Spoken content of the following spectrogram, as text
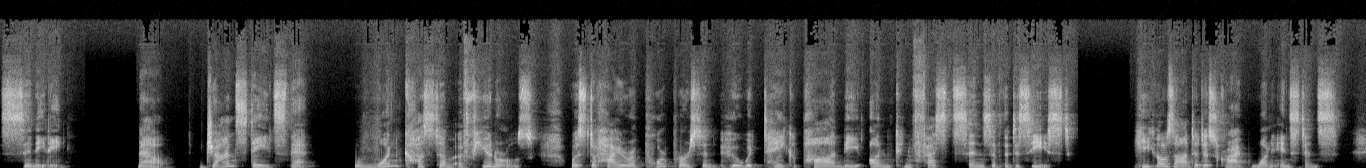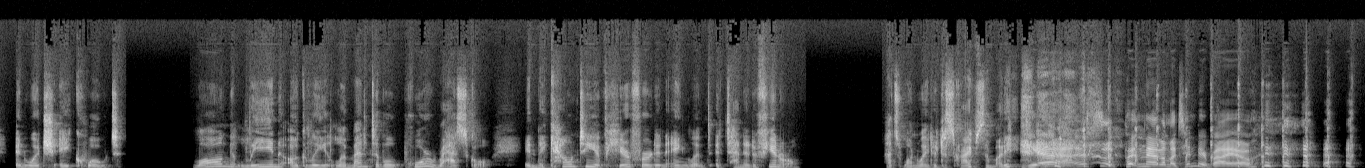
sin eating. Now, John states that one custom of funerals was to hire a poor person who would take upon the unconfessed sins of the deceased. He goes on to describe one instance in which a quote, long, lean, ugly, lamentable, poor rascal in the county of Hereford in England attended a funeral. That's one way to describe somebody. Yeah. Putting that on my Tinder bio.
